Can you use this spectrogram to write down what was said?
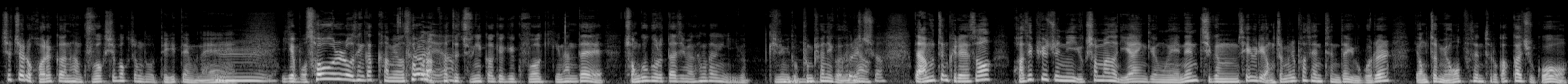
실제로 거래가는 한 9억 10억 정도 되기 때문에 음. 이게 뭐 서울로 생각하면 서울 그러네요. 아파트 중위 가격이 9억이긴 한데 전국으로 따지면 상당히 이거 기준이 높은 편이거든요. 그렇죠. 근데 아무튼 그래서 과세 표준이 6천만 원 이하인 경우에는 지금 세율이 0.1%인데 요거를 0.05%로 깎아주고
